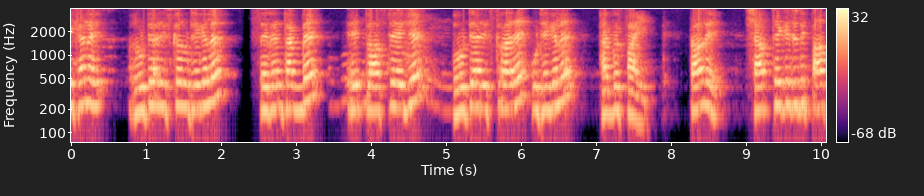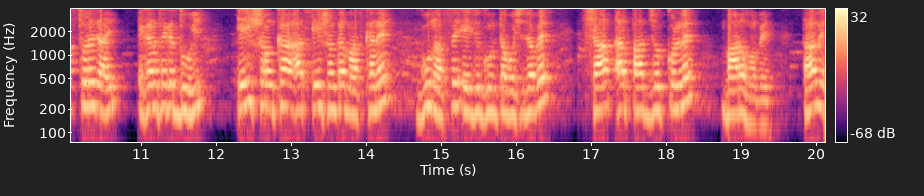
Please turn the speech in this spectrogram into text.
এইখানে রুটে আর স্কোয়ার উঠে গেলে সেভেন থাকবে, এই প্লাসটা এই যে রুটে আর স্কোয়ারে উঠে গেলে থাকবে ফাইভ তাহলে সাত থেকে যদি পাঁচ চলে যায়, এখানে থেকে দুই, এই সংখ্যা আর এই সংখ্যার মাঝখানে গুণ আছে, এই যে গুণটা বসে যাবে সাত আর পাঁচ যোগ করলে বারো হবে। তাহলে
